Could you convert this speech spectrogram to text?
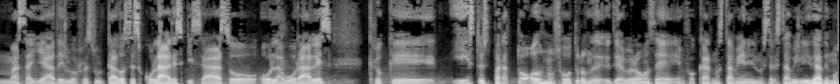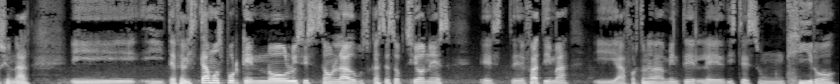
más allá de los resultados escolares quizás o, laborales, creo que, y esto es para todos nosotros, deberíamos de enfocarnos también en nuestra estabilidad emocional y, y te felicitamos porque no lo hiciste a un lado, buscaste opciones, este, Fátima, y afortunadamente le diste un giro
